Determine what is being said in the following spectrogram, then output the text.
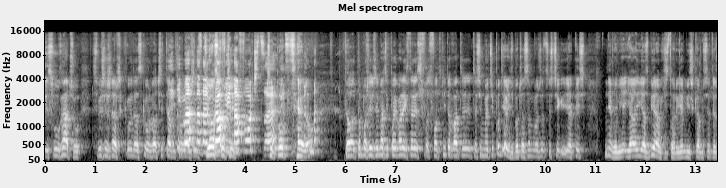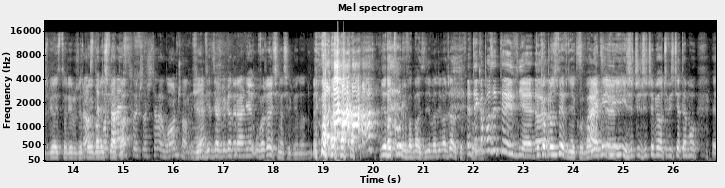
yy, słuchaczu słyszysz nasz, nas kurwa, czy tam I kurwa, masz nadal kiosku, profil czy, na czy foczce. pod celą, to, to może jeżeli macie pojebane historie z fotki, to, to się możecie podzielić, bo czasem może coś cie- jakieś, nie wiem, ja, ja zbieram historie, Miszka mi się też zbiera historie różne Proste, pojebanej portale świata. społecznościowe łączą, nie? Więc, więc jakby generalnie uważajcie na siebie, no. nie no kurwa, Mac, nie ma, nie ma żartów. Kurwa. Tylko pozytywnie. No. Tylko pozytywnie, kurwa. Jakby, I i życzy, życzymy oczywiście temu e,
